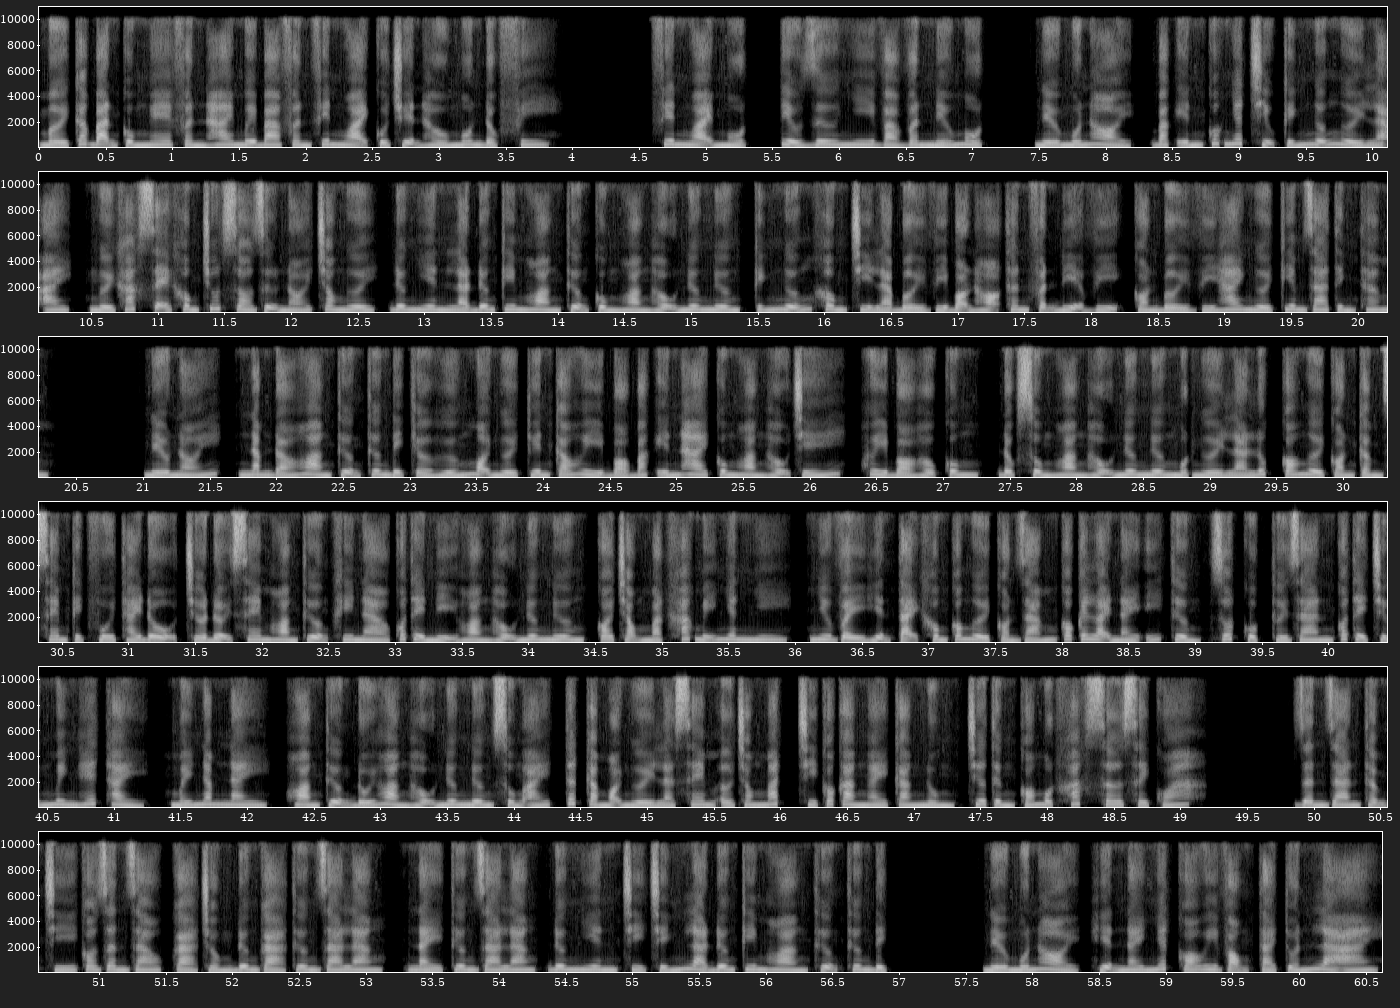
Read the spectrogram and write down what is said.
Mời các bạn cùng nghe phần 23 phần phiên ngoại của truyện Hầu Môn Độc Phi. Phiên ngoại 1, Tiểu Dư Nhi và Vân Nếu một Nếu muốn hỏi, bác Yến Quốc nhất chịu kính ngưỡng người là ai, người khác sẽ không chút do dự nói cho ngươi, đương nhiên là đương kim hoàng thượng cùng hoàng hậu nương nương, kính ngưỡng không chỉ là bởi vì bọn họ thân phận địa vị, còn bởi vì hai người kiêm gia tình thâm. Nếu nói, năm đó Hoàng thượng thương địch ở hướng mọi người tuyên cáo hủy bỏ Bắc Yến hai cung Hoàng hậu chế, hủy bỏ hậu cung, độc sủng Hoàng hậu nương nương một người là lúc có người còn cầm xem kịch vui thái độ chờ đợi xem Hoàng thượng khi nào có thể nị Hoàng hậu nương nương, coi trọng mặt khác Mỹ nhân nhi, như vậy hiện tại không có người còn dám có cái loại này ý tưởng, rốt cuộc thời gian có thể chứng minh hết thảy, mấy năm nay, Hoàng thượng đối Hoàng hậu nương nương sủng ái, tất cả mọi người là xem ở trong mắt, chỉ có càng ngày càng nùng, chưa từng có một khắc sơ sẩy quá. Dân gian thậm chí có dân giao cả chồng đương gả thương gia lang, này thương gia lang đương nhiên chỉ chính là đương kim hoàng thượng thương địch. Nếu muốn hỏi, hiện nay nhất có uy vọng tài tuấn là ai?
